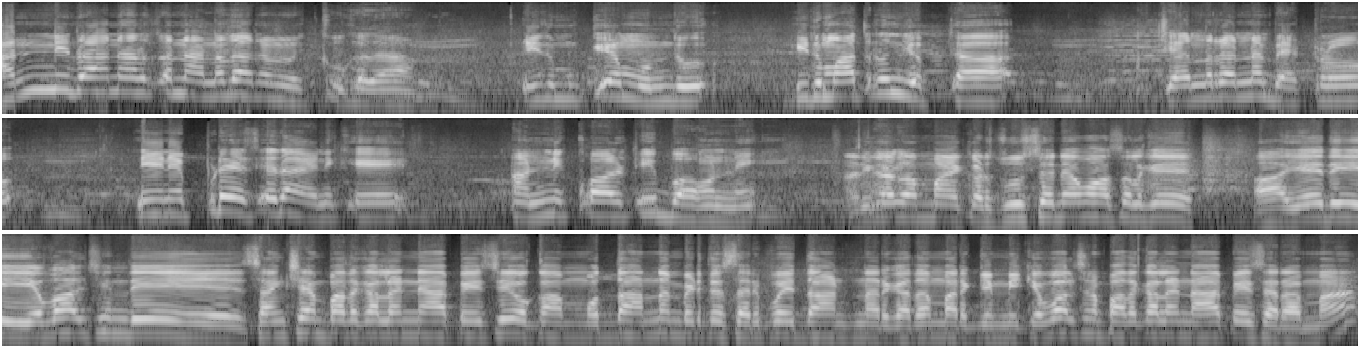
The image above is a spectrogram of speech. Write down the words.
అన్ని దానాల కన్నా అన్నదానం ఎక్కువ కదా. ఇది ముఖ్యం ముందు. ఇది మాత్రం చెప్తా చంద్రన్న బెటరు నేను ఎప్పుడు వేసేది ఆయనకి. అన్ని క్వాలిటీ బాగున్నాయి. అది కదమ్మా ఇక్కడ చూస్తేనేమో అసలుకి ఏది ఇవ్వాల్సింది సంక్షేమ పథకాలన్నీ ఆపేసి ఒక ముద్ద అన్నం పెడితే సరిపోయిద్దా అంటున్నారు కదా మరి మీకు ఇవ్వాల్సిన పథకాలన్నీ ఆపేశారమ్మా?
